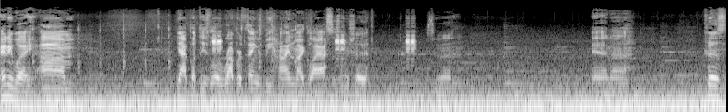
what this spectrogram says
Anyway, um, yeah, I put these little rubber things behind my glasses. Let me show you. See that? And, uh, because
